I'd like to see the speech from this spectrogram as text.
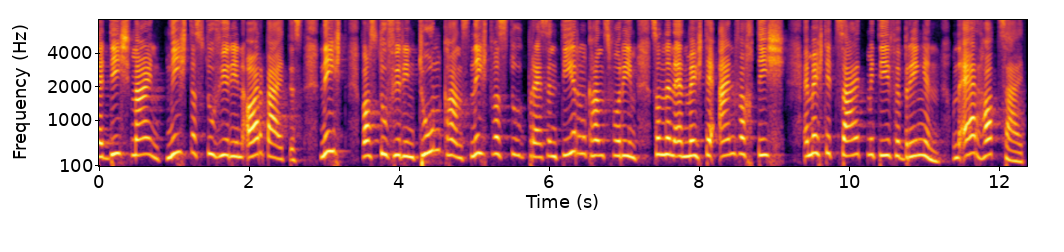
der dich meint. Nicht, dass du für ihn arbeitest, nicht, was du für ihn tun kannst, nicht, was du präsentieren kannst vor ihm, sondern er möchte einfach dich. Er möchte Zeit mit dir verbringen. Und er hat Zeit.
